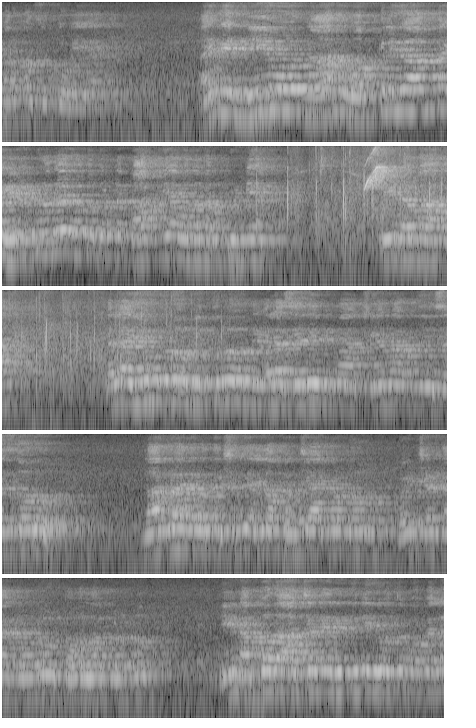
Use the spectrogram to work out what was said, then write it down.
ಪರಮ ಸುಖವಯ್ಯ. ಹಂಗೆ ನೀವು, ನಾನು ಒಕ್ಕಲಿಗ ಅಂತ ಹೇಳ್ಕೊಳ್ಳೋದೇ ಒಂದು ದೊಡ್ಡ ಭಾಗ್ಯ, ಒಂದು ನಮ್ಮ ಪುಣ್ಯ ಈ ಎಲ್ಲ ಯುವಕರು, ಮಿತ್ರರು, ನೀವೆಲ್ಲ ಸೇರಿ ನಿಮ್ಮ ಕ್ಷೇಮಾಭಿವೃದ್ಧಿ ಸಂಘದವರು ನಾಗರಾಜ್ ಅಧ್ಯಕ್ಷತೆ ಎಲ್ಲ ಪಂಚೆ ಹಾಕೊಂಡು ವೈಟ್ ಶರ್ಟ್ ಹಾಕೊಂಡು ಟವಲ್ ಹಾಕೊಂಡು ಏನು ಹಬ್ಬದ ಆಚರಣೆ ರೀತಿಯಲ್ಲಿ ಇವತ್ತು ಪಾಪ ಎಲ್ಲ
